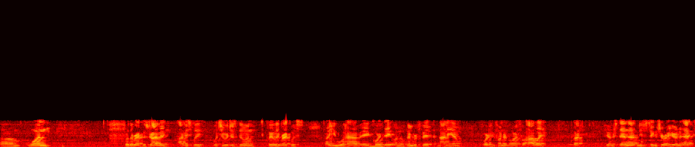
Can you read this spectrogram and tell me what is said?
Um, one for the reckless driving. Obviously, what you were just doing is clearly reckless. Uh, you will have a court date on November 5th at 9 a.m. 4500 Lawrenceville Highway. Okay. If you understand that, need your signature right here on the X.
